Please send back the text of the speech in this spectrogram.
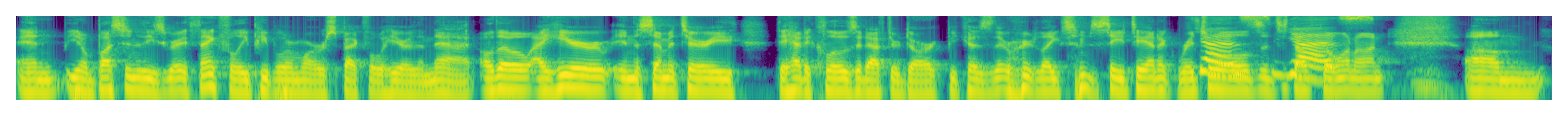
and you know bust into these great, thankfully people are more respectful here than that. Although I hear in the cemetery they had to close it after dark because there were like some satanic rituals Yes, and stuff yes. going on. Um,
